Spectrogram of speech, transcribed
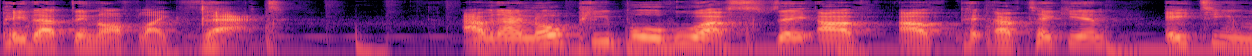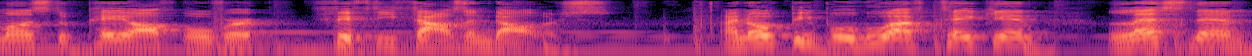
paid that thing off like that. I mean, I know people who have say I've I've I've taken 18 months to pay off over fifty thousand dollars. I know people who have taken less than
